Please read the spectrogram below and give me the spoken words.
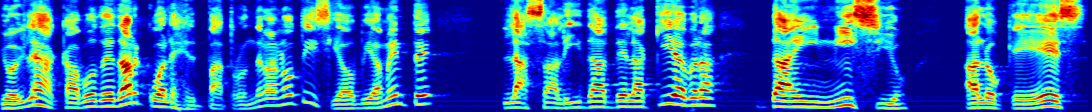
Y hoy les acabo de dar cuál es el patrón de la noticia. Obviamente, la salida de la quiebra da inicio a lo que es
